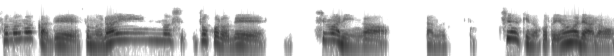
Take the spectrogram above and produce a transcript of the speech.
その中で、その LINE のしところで、シマリンが、あの、千秋のこと今まであの、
